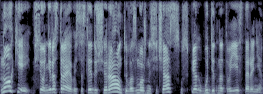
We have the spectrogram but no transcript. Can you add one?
Ну окей, все, не расстраивайся. Следующий раунд, и, возможно, сейчас успех будет на твоей стороне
